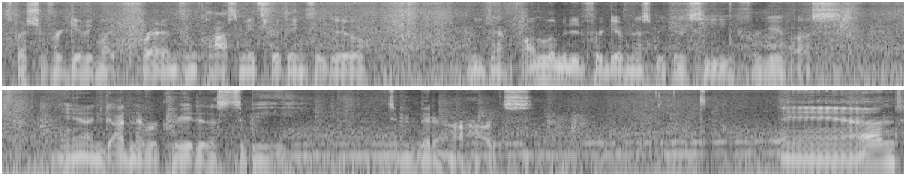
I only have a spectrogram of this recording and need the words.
Especially forgiving like friends and classmates for things they do. We have unlimited forgiveness because he forgave us. And God never created us to be to be bitter in our hearts. And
